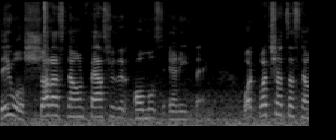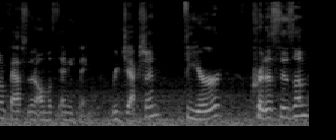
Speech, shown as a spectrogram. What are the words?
they will shut us down faster than almost anything. What, what shuts us down faster than almost anything? Rejection, fear, criticism,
